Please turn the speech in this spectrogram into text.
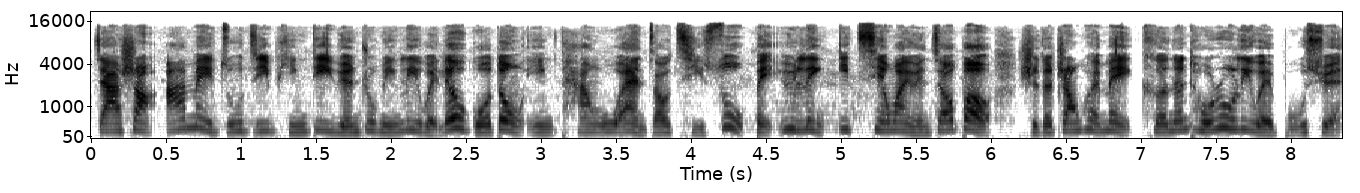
加上阿妹足籍平地原住民立委六国栋因贪污案遭起诉，被谕令一千万元交保，使得张惠妹可能投入立委补选。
